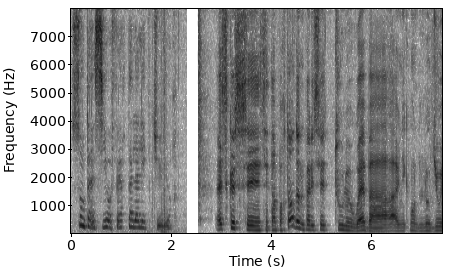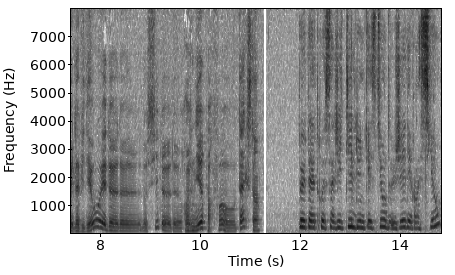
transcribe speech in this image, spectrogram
sont ainsi offertes à la lecture. Est-ce que c'est important de ne pas laisser tout le web à, uniquement de l'audio et de la vidéo et de, aussi de, revenir parfois au texte hein? Peut-être s'agit-il d'une question de génération.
